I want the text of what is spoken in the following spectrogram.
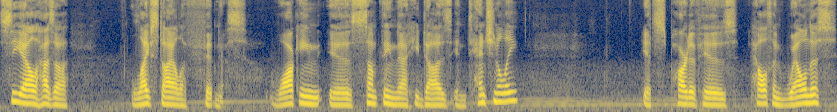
CL has a lifestyle of fitness. Walking is something that he does intentionally. It's part of his health and wellness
